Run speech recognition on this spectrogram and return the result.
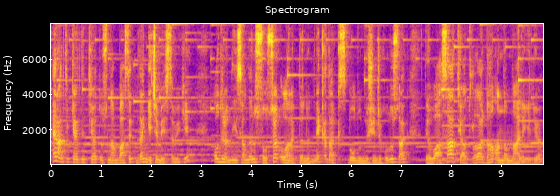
Her antik kentin tiyatrosundan bahsetmeden geçemeyiz tabii ki. O dönemde insanların sosyal olanaklarının ne kadar kısıtlı olduğunu düşünecek olursak devasa tiyatrolar daha anlamlı hale geliyor.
